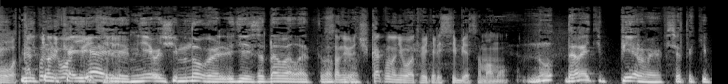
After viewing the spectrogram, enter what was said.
вот, не только я, и мне очень много людей задавало этот вопрос. Александр Юрьевич, как вы на него ответили себе самому? Ну, давайте первое, все-таки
